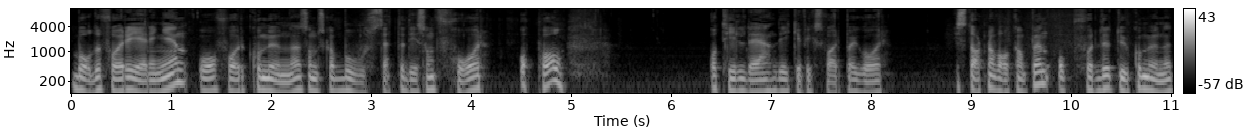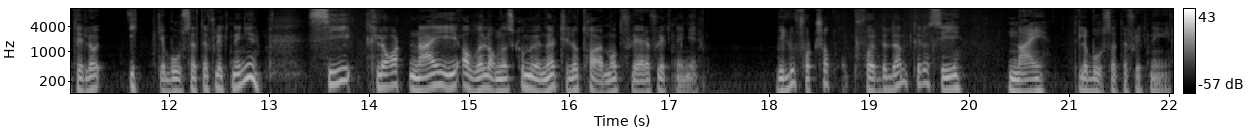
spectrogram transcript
både for regjeringen og for kommunene som skal bosette de som får opphold. Og til det de ikke fikk svar på i går. I starten av valgkampen oppfordret du kommunene til å ikke bosette flyktninger. Si klart nei i alle landets kommuner til å ta imot flere flyktninger. Vil du fortsatt oppfordre dem til å si nei til å bosette flyktninger?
